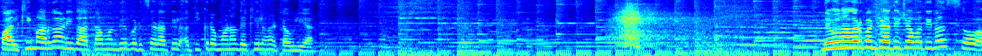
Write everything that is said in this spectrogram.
पालखी मार्ग आणि गाथा मंदिर परिसरातील अतिक्रमणं देखील हटवली आहेत. देऊ नगरपंचायतीच्या वतीनं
